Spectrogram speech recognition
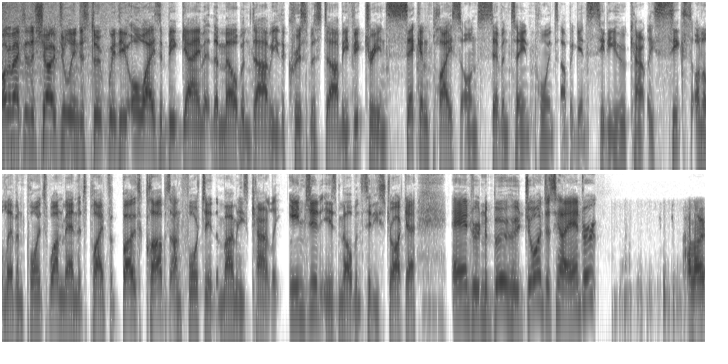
Welcome back to the show. Julian DeStoop with you. Always a big game at the Melbourne Derby, the Christmas Derby. Victory in second place on 17 points up against City, who are currently sixth on 11 points. One man that's played for both clubs. Unfortunately, at the moment, he's currently injured, is Melbourne City striker Andrew Nabbout, who joins us. Hello, Andrew. Hello,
